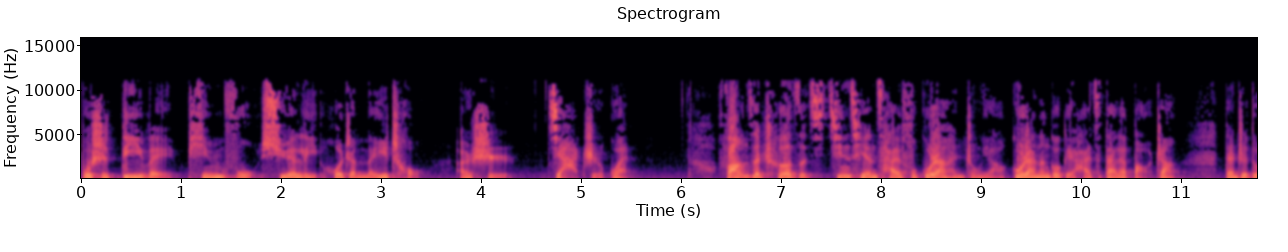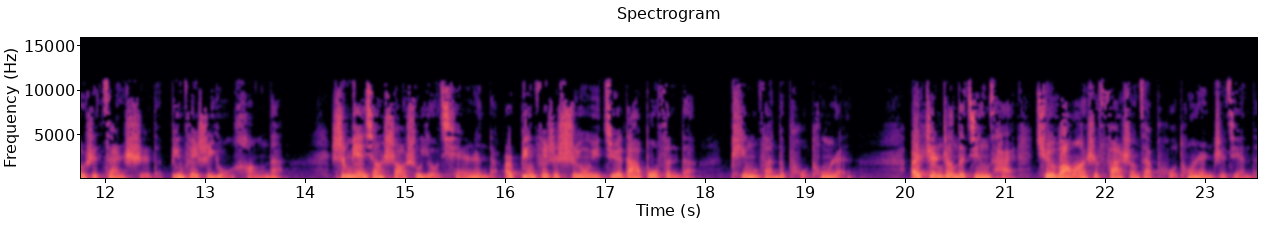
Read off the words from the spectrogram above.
不是地位、贫富、学历或者美丑，而是价值观。房子、车子、金钱、财富固然很重要，固然能够给孩子带来保障，但这都是暂时的，并非是永恒的，是面向少数有钱人的，而并非是适用于绝大部分的平凡的普通人。而真正的精彩，却往往是发生在普通人之间的。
